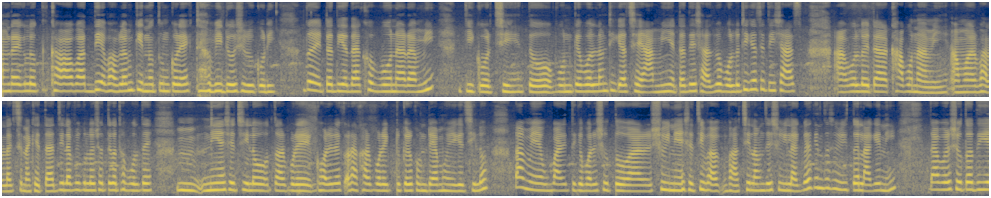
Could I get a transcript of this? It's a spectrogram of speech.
আমরা এগুলো খাওয়া বাদ দিয়ে ভাবলাম কি, নতুন করে একটা ভিডিও শুরু করি। তো এটা দিয়ে দেখো বোন আর আমি কি করছি। তো বোনকে বললাম, ঠিক আছে, আমি এটা দিয়ে সাজবো। বলল, ঠিক আছে, তুই সাজ। আর বলল, এটা খাব না আমি। আমার ভালো লাগছে না খেতে। আর জিলাপিগুলো সত্যি কথা বলতে নিয়ে এসেছিল। তারপরে ঘরে রাখার পরে একটু কীরকম ড্যাম হয়ে গেছিল। তা আমি বাড়ি থেকে পরে সুতো আর সুই নিয়ে এসেছি। ভাবছিলাম যে সুই লাগবে, কিন্তু সুই তো লাগেনি। তারপরে সুতো দিয়ে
